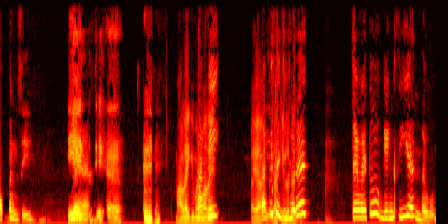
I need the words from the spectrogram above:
open sih. Iya Iya. itu sih. Male gimana Tapi Male? Oh, ya, tapi sejujurnya cewek tuh gengsian tau.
